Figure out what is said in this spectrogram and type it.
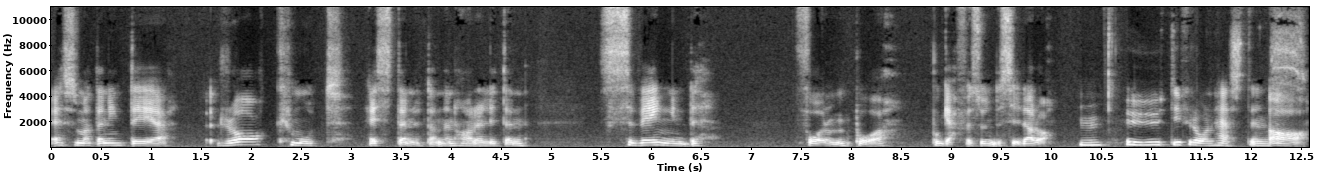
eftersom att den inte är rak mot hästen utan den har en liten svängd form på, på gaffels undersida då. mm, utifrån hästens Ja,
